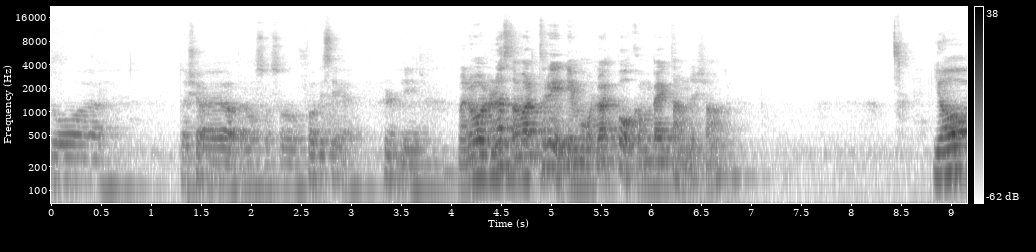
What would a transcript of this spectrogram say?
då, då kör jag över oss och så får vi se hur det blir. Men då har du nästan varit tredje målvakt bakom Bengt Andersson. Ja,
